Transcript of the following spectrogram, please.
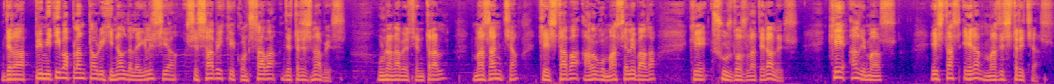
De la primitiva planta original de la iglesia se sabe que constaba de tres naves, una nave central, más ancha, que estaba algo más elevada que sus dos laterales, que además éstas eran más estrechas.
